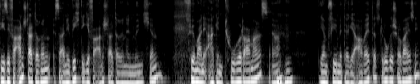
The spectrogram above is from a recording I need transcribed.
diese Veranstalterin ist eine wichtige Veranstalterin in München für meine Agentur damals. Ja. Die haben viel mit der gearbeitet, logischerweise.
